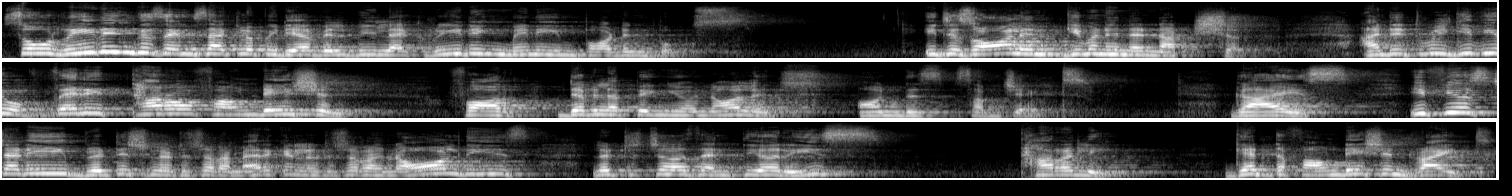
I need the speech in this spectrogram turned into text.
So reading this encyclopedia will be like reading many important books. It is all in, given in a nutshell and it will give you a very thorough foundation for developing your knowledge on this subject. Guys, if you study British literature, American literature and all these literatures and theories thoroughly, get the foundation right,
